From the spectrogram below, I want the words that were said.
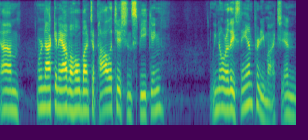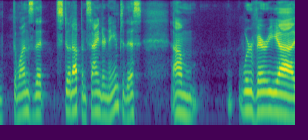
um, we're not going to have a whole bunch of politicians speaking. We know where they stand pretty much. And the ones that stood up and signed their name to this, um, we're very uh,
